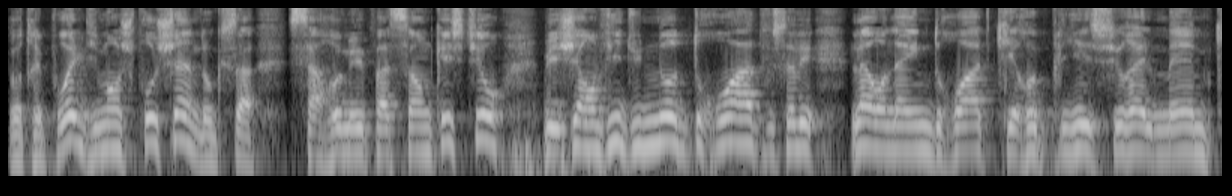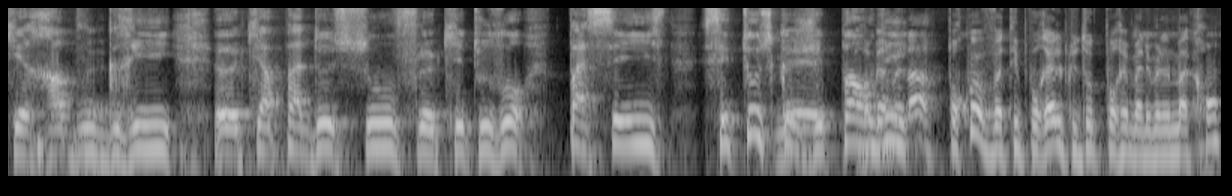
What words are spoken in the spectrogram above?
Je voterai pour elle dimanche prochain. Donc, ça, ça remet pas ça en question. Mais j'ai envie d'une autre droite. Vous savez, là, on a une droite qui est repliée sur elle-même, qui est rabougrie, euh, qui a pas de souffle, qui est toujours passéiste. C'est tout ce que j'ai pas envie. pourquoi vous votez pour elle plutôt que pour Emmanuel Macron?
